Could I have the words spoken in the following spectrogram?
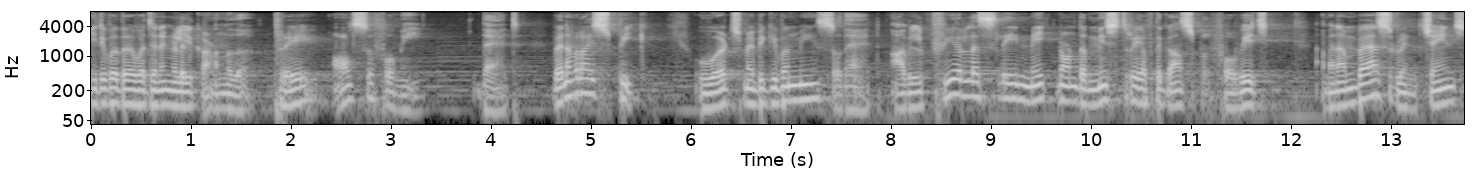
ഇരുപത് വചനങ്ങളിൽ കാണുന്നത് pray also for me that whenever I speak words may be given me so that I will fearlessly make known the mystery of the gospel for which I an ambassador in chains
